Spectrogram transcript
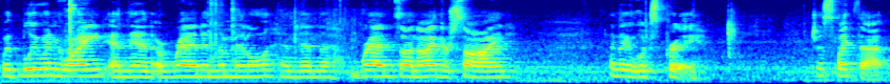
with blue and white and then a red in the middle and then the reds on either side. I think it looks pretty. Just like that.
